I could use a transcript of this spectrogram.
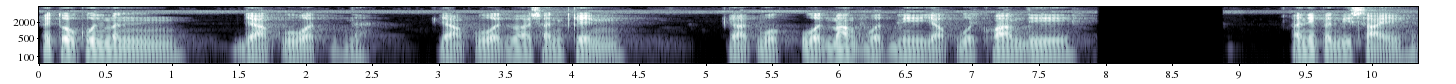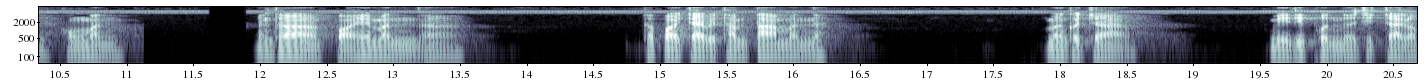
ให้ตัวกูนี่มัน อยากอวดนะอยากอวดว่าฉันเก่ง อยากอวดอวดมากอวดมี อยากอวดความดี อันนี้เป็นวิสัยของมันมันถ้าปล่อยให้มันถ้าปล่อยใจไปทำตามมันนะ มันก็จะมีที่ผลเหนือจิตใจเรา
